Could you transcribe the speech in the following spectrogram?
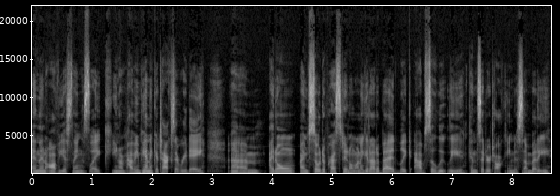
and then obvious things like you know i'm having panic attacks every day. Um, i don't i'm so depressed i don't want to get out of bed. Like absolutely consider talking to somebody.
